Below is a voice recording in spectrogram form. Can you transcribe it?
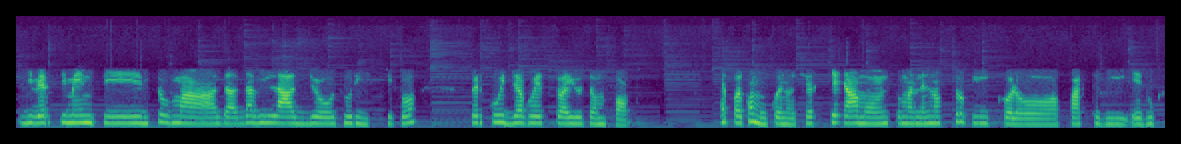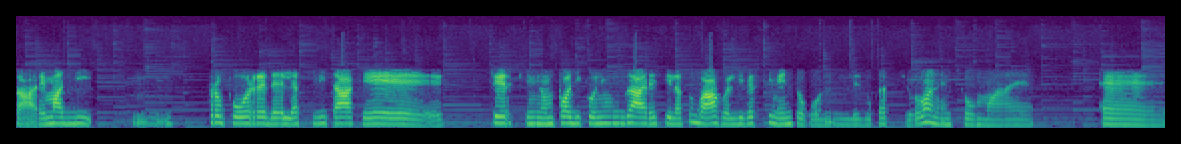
divertimenti insomma da, da villaggio turistico, per cui già questo aiuta un po'. E poi comunque noi cerchiamo, insomma, nel nostro piccolo, a parte di educare, ma di proporre delle attività che cerchino un po' di coniugare sì la subacquea e il divertimento con l'educazione, insomma, è, è,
